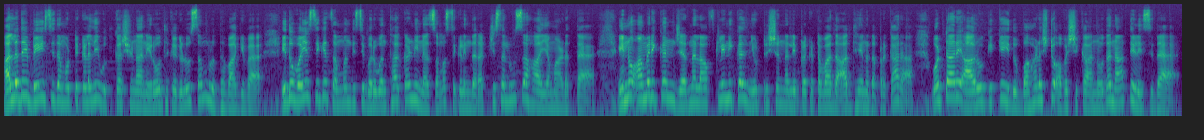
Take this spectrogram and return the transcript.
ಅಲ್ಲದೆ ಬೇಯಿಸಿದ ಮೊಟ್ಟೆಗಳಲ್ಲಿ ಉತ್ಕರ್ಷಣ ನಿರೋಧಕಗಳು ಸಮೃದ್ಧವಾಗಿವೆ. ಇದು ವಯಸ್ಸಿಗೆ ಸಂಬಂಧಿಸಿ ಬರುವಂತಹ ಕಣ್ಣಿನ ಸಮಸ್ಯೆಗಳಿಂದ ರಕ್ಷಿಸಲು ಸಹಾಯ ಮಾಡುತ್ತೆ. ಇನ್ನು ಅಮೆರಿಕನ್ ಜರ್ನಲ್ ಆಫ್ ಕ್ಲಿನಿಕಲ್ ನ್ಯೂಟ್ರಿಷನ್ನಲ್ಲಿ ಪ್ರಕಟವಾದ ಅಧ್ಯಯನದ ಪ್ರಕಾರ, ಒಟ್ಟಾರೆ ಆರೋಗ್ಯಕ್ಕೆ ಇದು ಬಹಳಷ್ಟು ಅವಶ್ಯಕ ಅನ್ನೋದನ್ನ ತಿಳಿಸಿದೆ.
